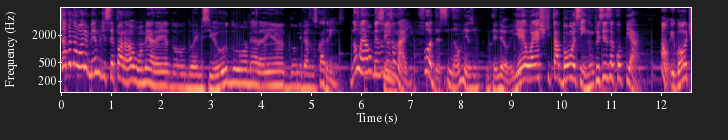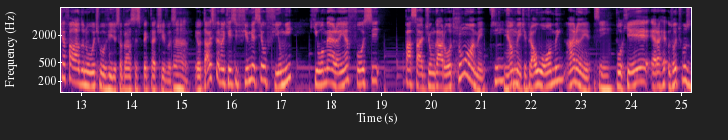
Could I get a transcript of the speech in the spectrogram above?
Tava na hora mesmo de separar o Homem-Aranha do, do MCU do Homem-Aranha do universo dos quadrinhos. Não é o mesmo Sim. personagem. Foda-se. Não mesmo. Entendeu? E eu acho que tá bom assim, não precisa copiar. Não, igual eu tinha falado no último vídeo sobre as nossas expectativas. Aham. Eu tava esperando que esse filme ia ser o filme que o Homem-Aranha fosse passar de um garoto pra um homem. Sim, Realmente, virar o Homem-Aranha. Sim, Porque era os últimos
